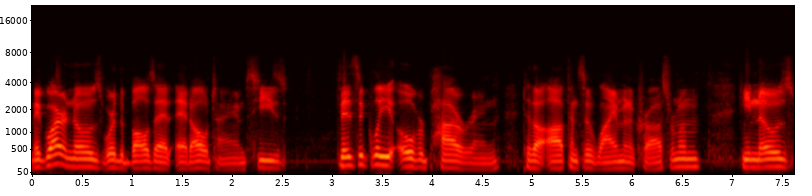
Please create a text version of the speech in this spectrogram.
McGuire knows where the ball's at at all times. He's physically overpowering to the offensive lineman across from him. He knows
